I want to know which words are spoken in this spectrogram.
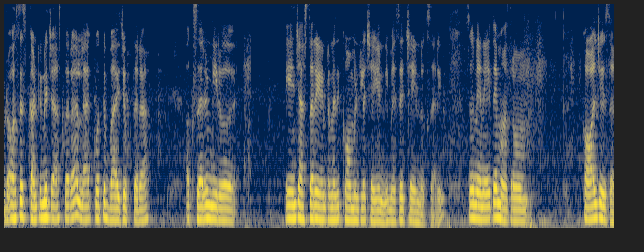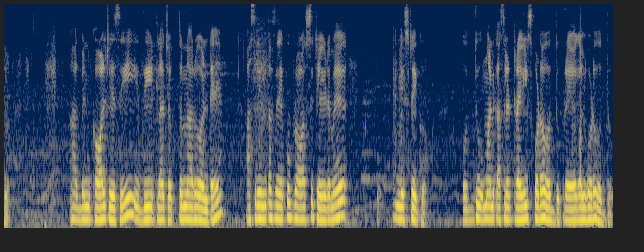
ప్రాసెస్ కంటిన్యూ చేస్తారా? లేకపోతే బాయ్ చెప్తారా? ఒకసారి మీరు ఏం చేస్తారో ఏంటనేది కామెంట్లో చేయండి. మెసేజ్ చేయండి ఒకసారి. సో నేనైతే మాత్రం కాల్ చేశాను. హస్బెండ్ కాల్ చేసి ఇది ఇట్లా చెప్తున్నారు అంటే అసలు ఇంతసేపు ప్రాసెస్ చేయడమే మిస్టేక్. వద్దు. మనకు అసలు ట్రయల్స్ కూడా వద్దు. ప్రయోగాలు కూడా వద్దు.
